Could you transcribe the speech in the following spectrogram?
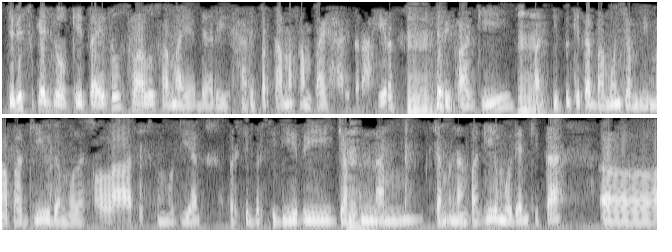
Jadi schedule kita itu selalu sama ya dari hari pertama sampai hari terakhir. Hmm. Dari pagi, Hmm. pagi itu kita bangun jam 5 pagi udah mulai sholat, terus kemudian bersih-bersih diri jam Hmm. 6 jam 6 pagi kemudian kita eh,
